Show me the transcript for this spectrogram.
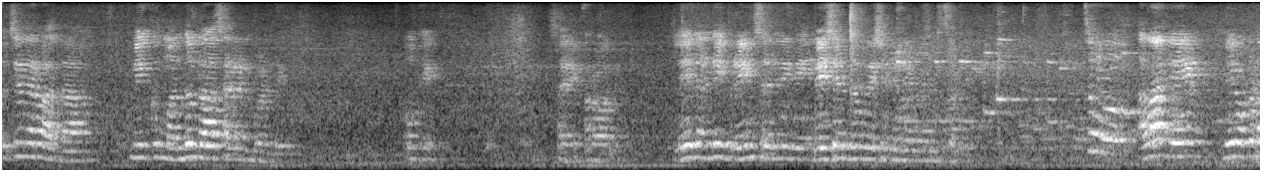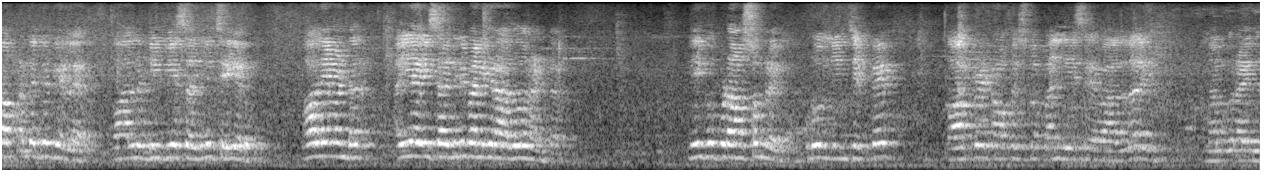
వచ్చిన తర్వాత మీకు మందులు రాశారనుకోండి. ఓకే. సరే పర్వాలేదు. లేదండి brain surgery patient patient so అలాగే మీరు ఒక డాక్టర్ దగ్గరికి వెళ్ళారు వాళ్ళు డిపిఎస్ సర్జరీ చేయరు. వాళ్ళు ఏమంటారు? అయ్యా ఈ సర్జరీ పనికి రాదు అని అంటారు. నీకు ఇప్పుడు అవసరం లేదు. ఇప్పుడు నేను చెప్పే కార్పొరేట్ ఆఫీస్లో పని చేసే వాళ్ళ నలుగురు ఐదు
